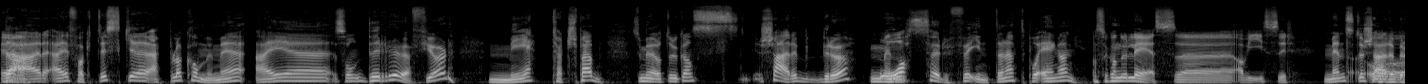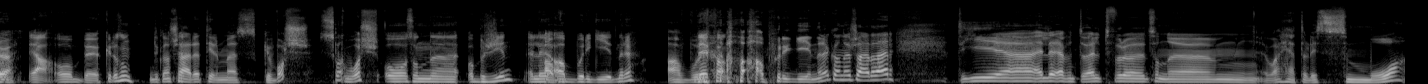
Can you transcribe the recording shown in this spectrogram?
Det er ei faktisk eh, Apple har kommet med ei eh, sånn brødfjøl med touchpad, som gjør at du kan skjære brød Men- og surfe internett på en gang. Og så kan du lese aviser. Mens du skjærer og, brød. Ja, og bøker og sånn. Du kan skjære til og med squash. Squash og sånn uh, aubergine. Eller Ab- aboriginere. Abor kan- Aboriginere kan du skjære der. De, eh, eller eventuelt for sånne mm, Hva heter de små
